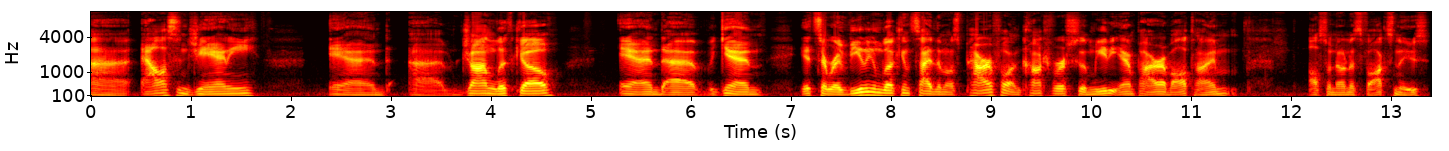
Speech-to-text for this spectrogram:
uh, Allison Janney, and John Lithgow. And again, it's a revealing look inside the most powerful and controversial media empire of all time also known as Fox News,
